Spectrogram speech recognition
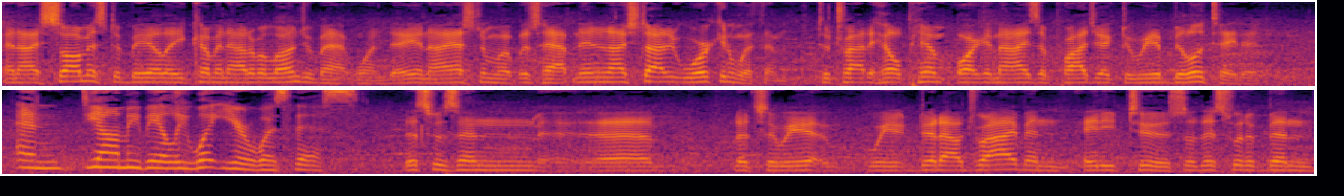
And I saw Mr. Bailey coming out of a laundromat one day, and I asked him what was happening, and I started working with him to try to help him organize a project to rehabilitate it. And D'Army Bailey, what year was this? This was in, uh, let's see, we, we did our drive in 82, so this would have been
